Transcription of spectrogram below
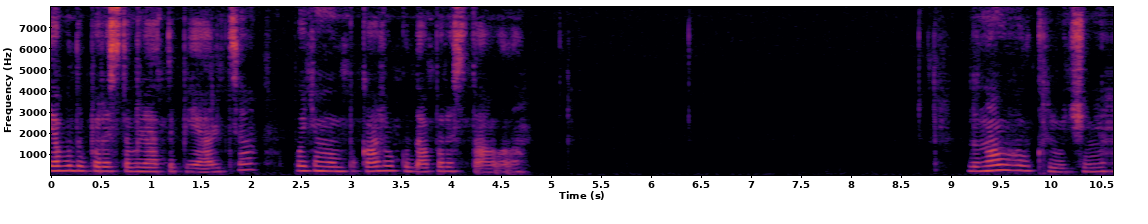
Я буду переставляти п'яльця. Потім вам покажу, куди переставила. До нового включення.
